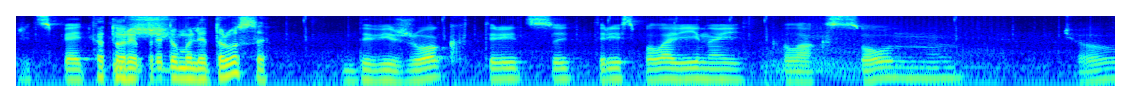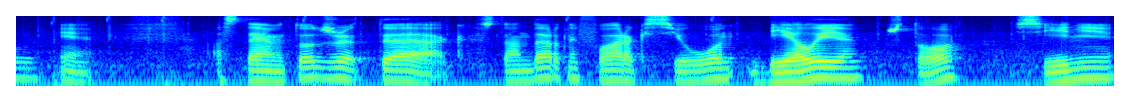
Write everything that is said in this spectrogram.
35 Которые тысяч придумали трусы. Движок 33 с половиной. Клаксон. Чё? Не. Оставим тот же. Так. Стандартный фар Аксион. Белые. Что? Синие.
